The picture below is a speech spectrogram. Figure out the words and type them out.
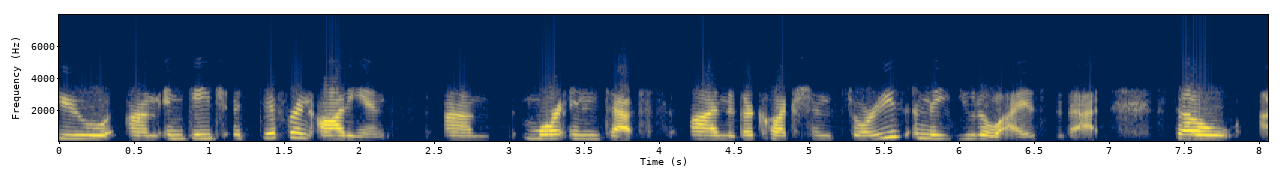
to um, engage a different audience um, more in depth on their collection stories, and they utilized that. So uh,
